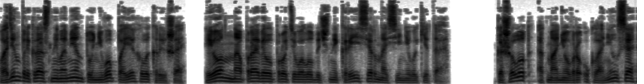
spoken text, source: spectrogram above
В один прекрасный момент у него поехала крыша, и он направил противолодочный крейсер на синего кита. Кошелот от маневра уклонился,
